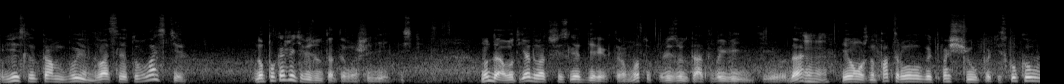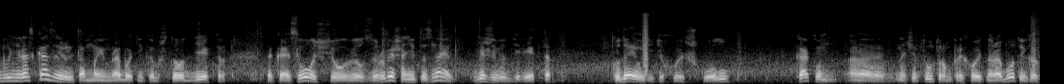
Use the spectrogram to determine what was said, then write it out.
если там вы 20 лет у власти, ну, покажите результаты вашей деятельности. Ну да, вот я 26 лет директором, вот результат, вы видите его, да? Угу. Его можно потрогать, пощупать. И сколько вы бы не рассказывали там моим работникам, что вот директор такая сволочь, все увел за рубеж, они-то знают, где живет директор, куда его дети ходят в школу, как он, э, значит, утром приходит на работу и как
